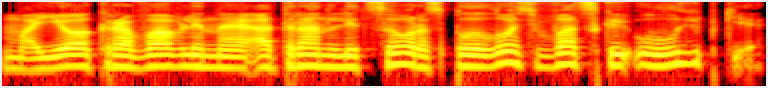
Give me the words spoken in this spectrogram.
Мое окровавленное от ран лицо расплылось в адской улыбке,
